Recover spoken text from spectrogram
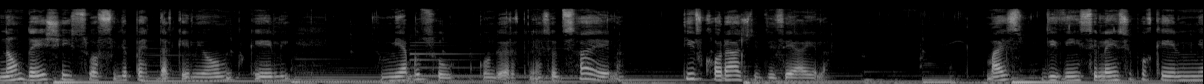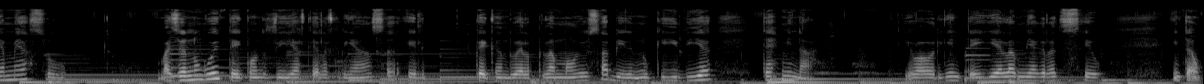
Não deixe sua filha perto daquele homem, porque ele me abusou. Quando eu era criança, eu disse a ela. Tive coragem de dizer a ela. Mas vivi em silêncio porque ele me ameaçou. Mas eu não aguentei quando vi aquela criança, ele pegando ela pela mão, eu sabia no que iria terminar. Eu a orientei e ela me agradeceu. Então,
